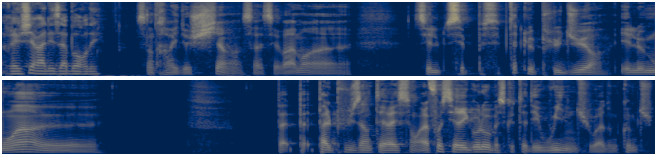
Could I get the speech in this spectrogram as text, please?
réussir à les aborder? C'est un travail de chien, hein, ça. C'est vraiment. c'est peut-être le plus dur et le moins. Pas, pas- pas le plus intéressant. À la fois, c'est rigolo parce que tu as des wins, tu vois. Donc, comme tu,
